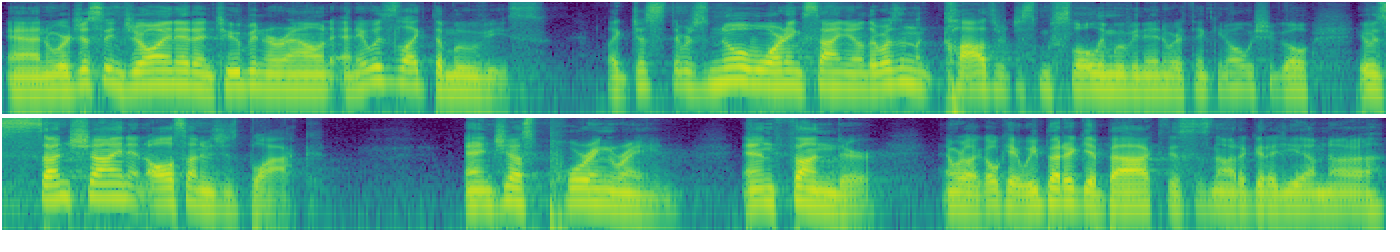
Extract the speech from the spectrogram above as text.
And we're just enjoying it and tubing around, and it was like the movies. Like just there was no warning sign. You know, there wasn't the clouds were just slowly moving in. We are thinking, oh, we should go. It was sunshine, and all of a sudden it was just black, and just pouring rain and thunder. And we're like, okay, we better get back. This is not a good idea. I'm not a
